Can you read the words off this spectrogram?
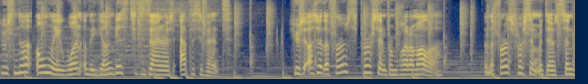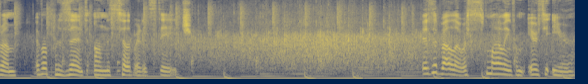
She was not only one of the youngest designers at this event, she was also the first person from Guatemala and the first person with Down syndrome ever present on this celebrated stage. Isabella was smiling from ear to ear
